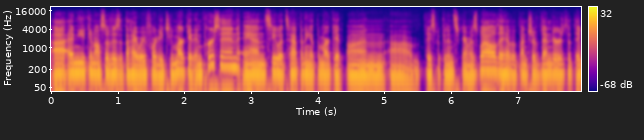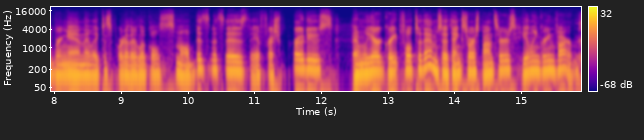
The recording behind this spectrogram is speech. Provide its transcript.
Uh, and you can also visit the Highway 42 market in person and see what's happening at the market on um, Facebook and Instagram as well. They have a bunch of vendors that they bring in. They like to support other local small businesses. They have fresh produce, and we are grateful to them. So thanks to our sponsors, Healing Green Farms.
